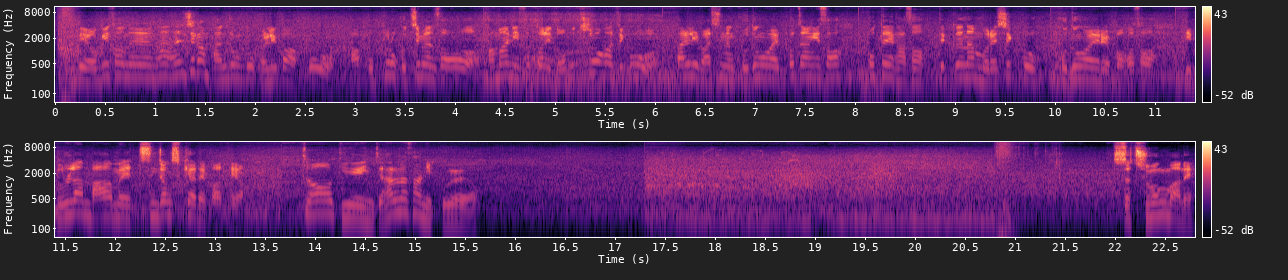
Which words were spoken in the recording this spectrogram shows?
근데 여기서는 한 1시간 반 정도 걸릴 것 같고 아 고프로 고치면서 가만히 있었더니 너무 추워가지고 빨리 맛있는 고등어회 포장해서 호텔 가서 뜨끈한 물에 씻고 고등어회를 먹어서 이 놀란 마음을 진정시켜야 될 것 같아요. 저 뒤에 이제 한라산이 보여요 진짜 주먹만 해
